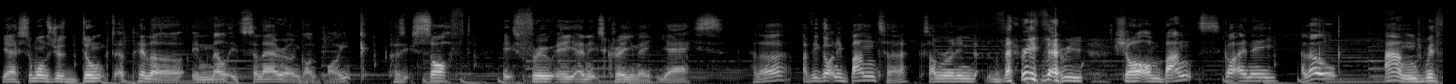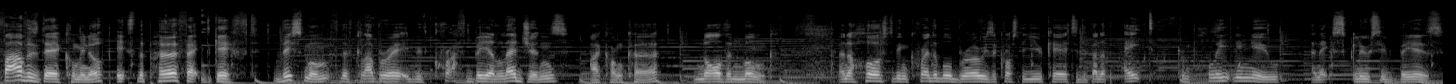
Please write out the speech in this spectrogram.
Yeah, someone's just dunked a pillow in melted Solero and gone oink, because it's soft, it's fruity and it's creamy, yes. Hello, have you got any banter? Because I'm running very, very short on bants. Got any? Hello? And with Father's Day coming up, it's the perfect gift. This month, they've collaborated with craft beer legends, I concur, Northern Monk, and a host of incredible breweries across the UK to develop eight completely new and exclusive beers.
